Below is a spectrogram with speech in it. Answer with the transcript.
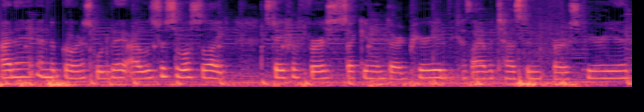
I didn't end up going to school today. I was just supposed to like stay for first, second, and third period because I have a test in first period.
